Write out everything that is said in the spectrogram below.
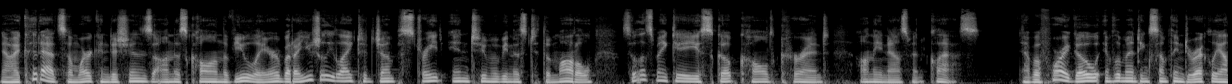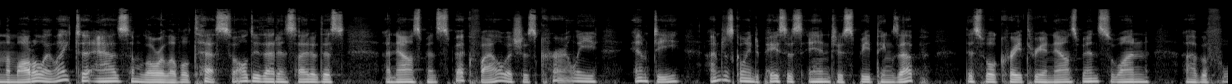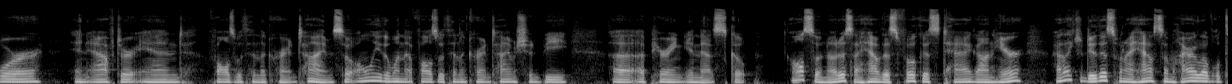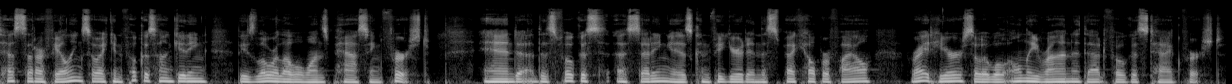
Now I could add some where conditions on this call in the view layer, but I usually like to jump straight into moving this to the model, so let's make a scope called current on the announcement class. Now before I go implementing something directly on the model, I like to add some lower level tests, so I'll do that inside of this announcement spec file, which is currently empty. I'm just going to paste this in to speed things up. This will create three announcements, one uh, before and after and falls within the current time. So only the one that falls within the current time should be uh, appearing in that scope. Also notice I have this focus tag on here. I like to do this when I have some higher level tests that are failing so I can focus on getting these lower level ones passing first. And uh, this focus uh, setting is configured in the spec helper file right here so it will only run that focus tag first.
